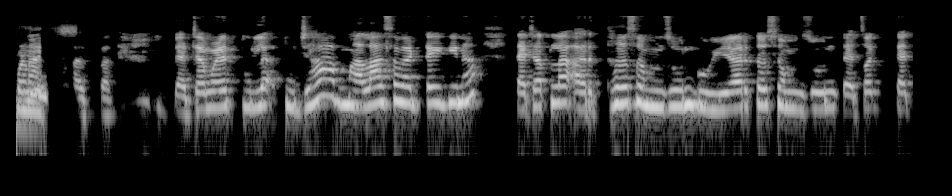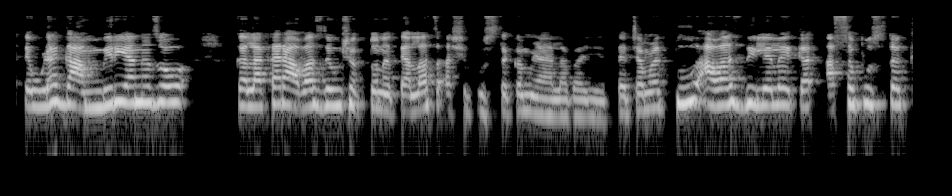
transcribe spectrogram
पण असतात. त्याच्यामुळे तुला तुझ्या मला असं वाटतंय की ना त्याच्यातला अर्थ समजून गुह्यार्थ समजून त्याचा तेवढ्या गांभीर्यानं जो कलाकार आवाज देऊ शकतो ना त्यालाच अशी पुस्तकं मिळायला पाहिजे. त्याच्यामुळे तू आवाज दिलेलं असं पुस्तक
